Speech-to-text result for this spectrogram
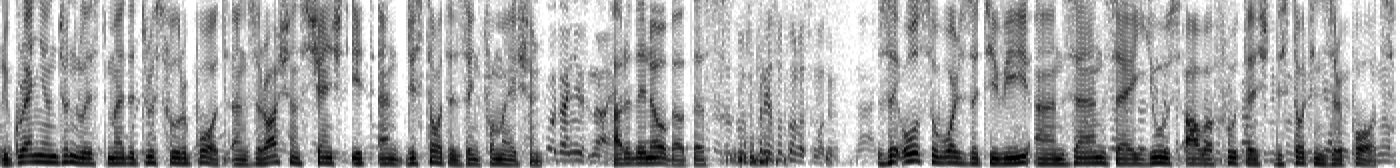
Ukrainian journalist made a truthful report, and the Russians changed it and distorted the information. How did they know about this? They also watch the TV and then they use our footage distorting the reports.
